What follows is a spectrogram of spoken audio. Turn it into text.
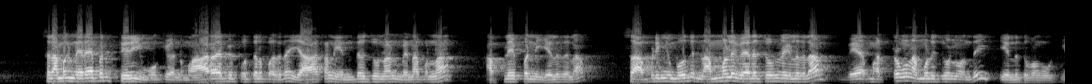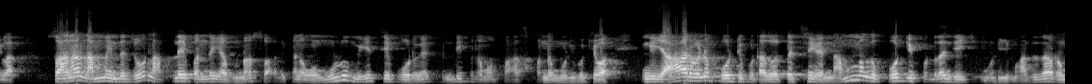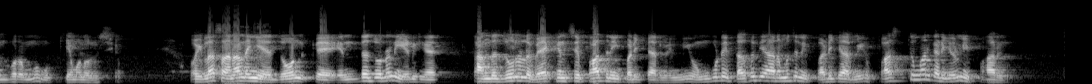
ஸோ நமக்கு நிறைய பேருக்கு தெரியும். ஓகே நம்ம ஆர்ஆர்பி பொறுத்தவரை பார்த்தீங்கன்னா யாருனாலும் எந்த ஜோனாலும் என்ன பண்ணலாம் அப்ளை பண்ணி எழுதலாம். ஸோ அப்படிங்கும்போது நம்மளும் வேற ஜோனில் எழுதலாம். வே மற்றவங்க நம்மளுடைய ஜோன் வந்து எழுதுவாங்க. ஓகேங்களா ஸோ அதனால் நம்ம இந்த ஜோனில் அப்ளை பண்ணுறீங்க அப்படின்னா ஸோ அதுக்கான ஒரு முழு முயற்சியை போடுங்க. கண்டிப்பாக நம்ம பாஸ் பண்ண முடியும் ஓகேவா இங்கே யார் வேணால் போட்டி போட்டு அது ஒரு பிரச்சனை இல்லை நம்ம அங்கே போட்டி போட்டு தான் ஜெயிக்க முடியும். அதுதான் ரொம்ப ரொம்ப முக்கியமான ஒரு விஷயம். ஓகேங்களா ஸோ அதனால் நீங்கள் ஜோனுக்கு எந்த ஜோனாலும் நீங்க எடுங்க. ஸோ அந்த ஜோனில் வேகன்சியை பார்த்து நீங்கள் படிக்க ஆரம்பிங்க. நீ உங்களுடைய தகுதி ஆரம்பித்து நீ படிக்க ஆரம்பிங்க. ஃபஸ்ட்டு மார்க் கிடைக்கிறோம் நீ பாருங்க.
